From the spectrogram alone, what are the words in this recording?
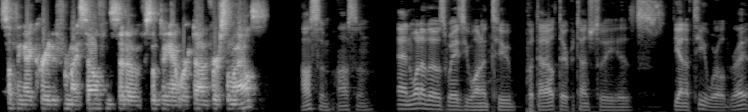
something I created for myself instead of something I worked on for someone else. Awesome, awesome. And one of those ways you wanted to put that out there potentially is the NFT world, right?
